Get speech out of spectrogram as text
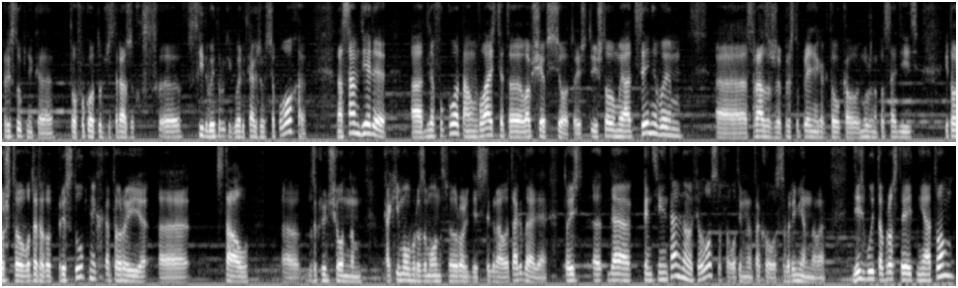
преступника, то Фуко тут же сразу скидывает руки и говорит, как же все плохо. На самом деле для Фуко там власть это вообще все. То есть и что мы оцениваем, сразу же преступление как то, кого нужно посадить, и то, что вот этот вот преступник, который стал заключенным, каким образом он свою роль здесь сыграл и так далее. То есть для континентального философа, вот именно такого современного, здесь будет вопрос стоять не о том,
